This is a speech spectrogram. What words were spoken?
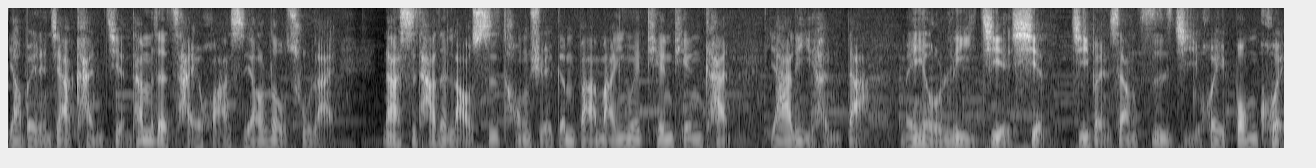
要被人家看见，他们的才华是要露出来。那是他的老师、同学跟爸妈，因为天天看，压力很大，没有立界限，基本上自己会崩溃。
